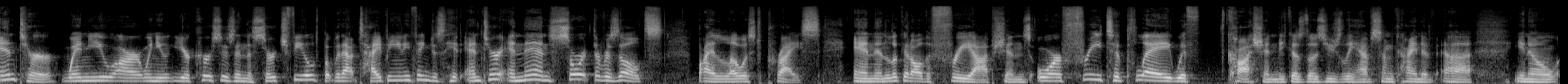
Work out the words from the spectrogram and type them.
enter when you are when you your cursor's in the search field but without typing anything just hit enter and then sort the results by lowest price. And then look at all the free options or free to play with caution because those usually have some kind of, uh, you know,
